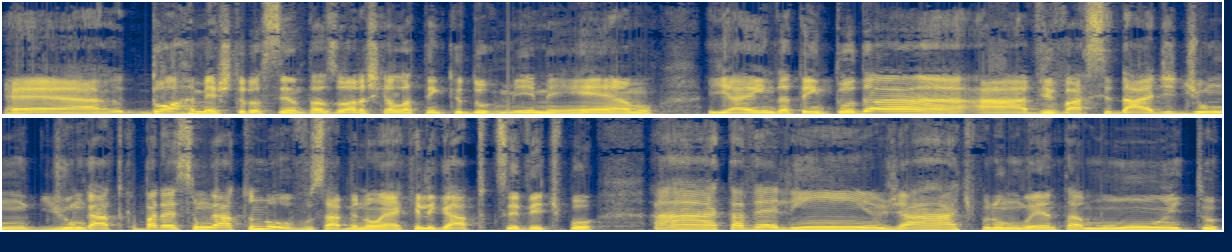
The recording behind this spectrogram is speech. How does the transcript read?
É, dorme as trocentas horas que ela tem que dormir mesmo. E ainda tem toda a, a vivacidade de um, de um gato que parece um gato novo, sabe? Não é aquele gato que você vê, tipo, ah, tá velhinho já, tipo, não aguenta muito,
